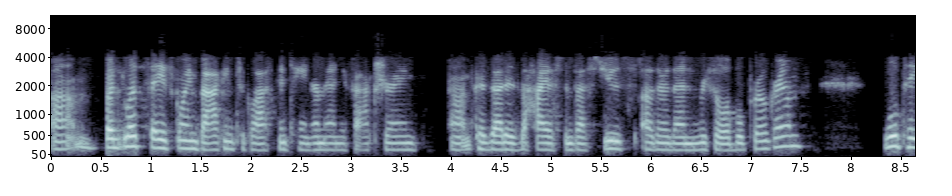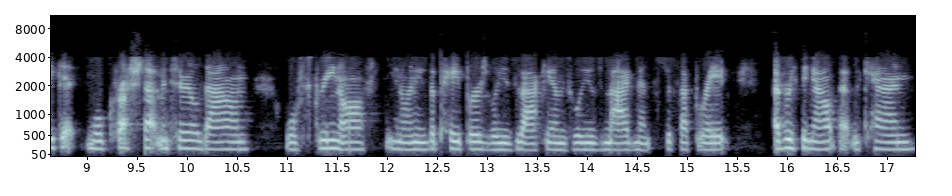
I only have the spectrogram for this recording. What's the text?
um, but let's say it's going back into glass container manufacturing because um, that is the highest and best use other than refillable programs. We'll take it, we'll crush that material down, we'll screen off, you know, any of the papers, we'll use vacuums, we'll use magnets to separate everything out that we can.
